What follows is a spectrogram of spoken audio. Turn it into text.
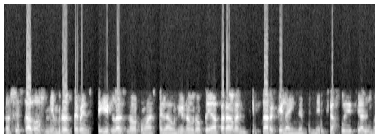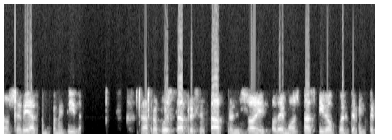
Los Estados miembros deben seguir las normas de la Unión Europea para garantizar que la independencia judicial no se vea comprometida. La propuesta presentada por el PSOE y Podemos ha sido fuertemente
